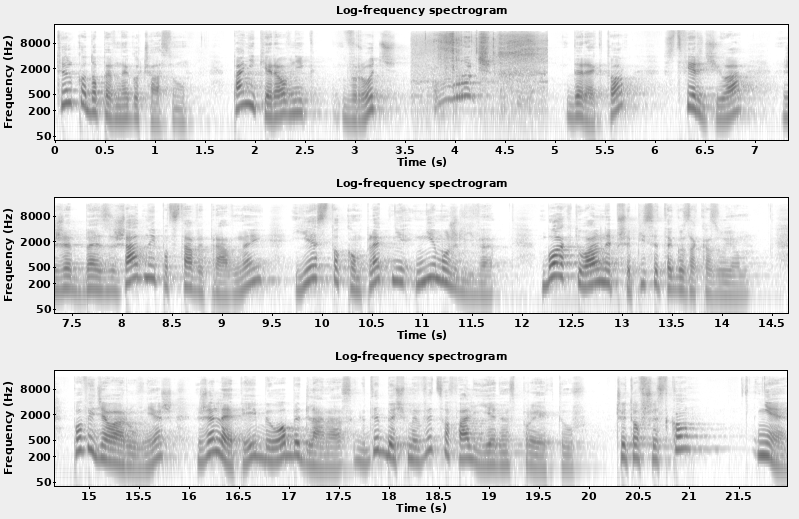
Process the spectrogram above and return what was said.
tylko do pewnego czasu. Pani kierownik, wróć, wróć, dyrektor stwierdziła, że bez żadnej podstawy prawnej jest to kompletnie niemożliwe, bo aktualne przepisy tego zakazują. Powiedziała również, że lepiej byłoby dla nas, gdybyśmy wycofali jeden z projektów. Czy to wszystko? Nie.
